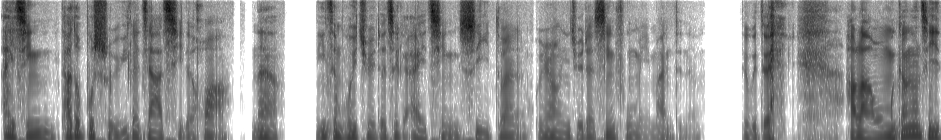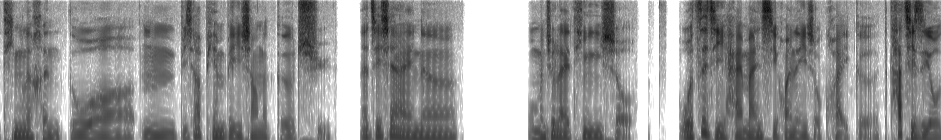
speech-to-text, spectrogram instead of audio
爱情它都不属于一个假期的话，那你怎么会觉得这个爱情是一段会让你觉得幸福美满的呢？对不对？好啦，我们刚刚其实听了很多嗯比较偏悲伤的歌曲，那接下来呢，我们就来听一首。我自己还蛮喜欢的一首快歌，它其实有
